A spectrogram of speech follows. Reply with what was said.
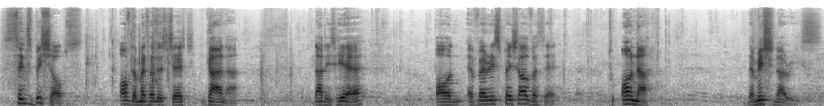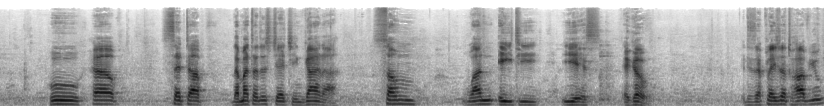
six bishops of the Methodist Church Ghana that is here on a very special visit to honor the missionaries who helped set up the Methodist Church in Ghana some 180 years ago. It is a pleasure to have you,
